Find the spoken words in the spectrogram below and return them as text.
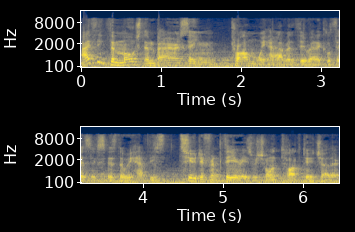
I think the most embarrassing problem we have in theoretical physics is that we have these two different theories which won't talk to each other.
